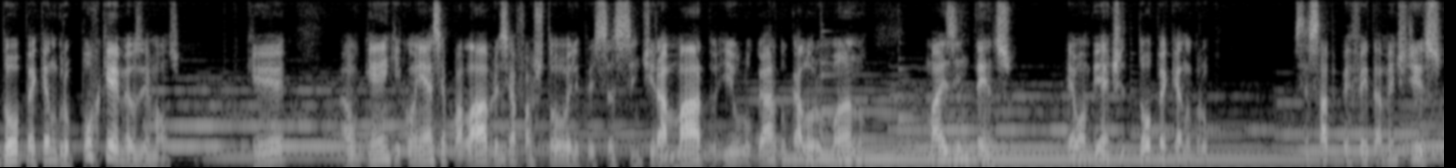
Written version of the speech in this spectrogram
do pequeno grupo. Por quê, meus irmãos? Porque alguém que conhece a palavra e se afastou, ele precisa se sentir amado e o lugar do calor humano mais intenso é o ambiente do pequeno grupo. Você sabe perfeitamente disso.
